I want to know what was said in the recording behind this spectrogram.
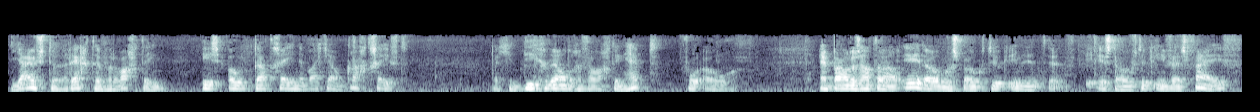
juiste, rechte verwachting is ook datgene wat jou kracht geeft. Dat je die geweldige verwachting hebt voor ogen. En Paulus had er al eerder over gesproken, natuurlijk in dit eh, eerste hoofdstuk in vers 5.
